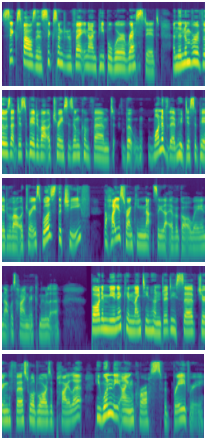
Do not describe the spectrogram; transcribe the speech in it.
6,639 people were arrested, and the number of those that disappeared without a trace is unconfirmed. But one of them who disappeared without a trace was the chief, the highest ranking Nazi that ever got away, and that was Heinrich Müller. Born in Munich in 1900, he served during the First World War as a pilot. He won the Iron Cross for bravery.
